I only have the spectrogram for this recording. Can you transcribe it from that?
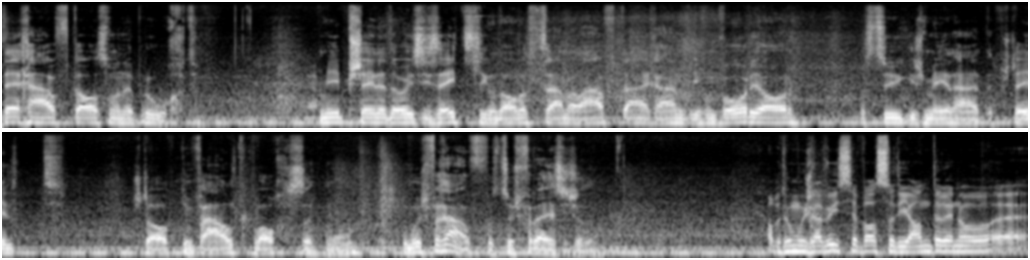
der kauft das, was er braucht. Wir bestellen unsere Sätzchen und alles zusammen läuft eigentlich Ende vom Vorjahr. Das Zeug ist mehrheitlich bestellt, steht im Feld gewachsen. Ja. Du musst verkaufen, sonst fräst oder? Aber du musst auch wissen, was so die anderen noch äh,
